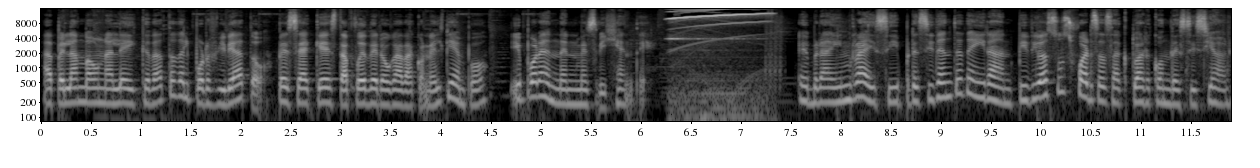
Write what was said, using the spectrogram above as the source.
apelando a una ley que data del porfiriato, pese a que esta fue derogada con el tiempo y por ende en mes vigente. Ebrahim Raisi, presidente de Irán, pidió a sus fuerzas actuar con decisión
